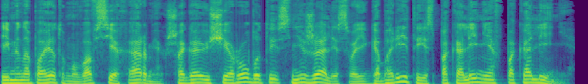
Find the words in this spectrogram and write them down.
Именно поэтому во всех армиях шагающие роботы снижали свои габариты из поколения в поколение,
